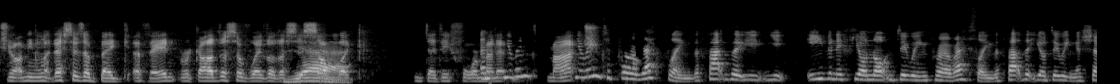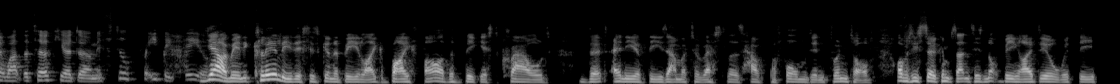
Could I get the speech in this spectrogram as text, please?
Do you know what I mean? Like this is a big event, regardless of whether this yeah. is some like did a four and minute you're into, match. You're into pro wrestling. The fact that you, you, even if you're not doing pro wrestling, the fact that you're doing a show at the Tokyo Dome is still a pretty big deal. Yeah, I mean, clearly this is going to be like by far the biggest crowd that any of these amateur wrestlers have performed in front of. Obviously, circumstances not being ideal with the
